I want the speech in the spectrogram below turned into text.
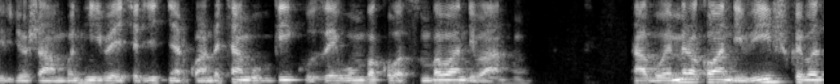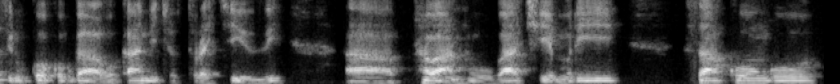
iryo jambo ntibeshye ry'ikinyarwanda cyangwa ubwikuze bumva ko basumba abandi bantu ntabwo bemera ko abandi bishwe bazira ubwoko bwabo kandi icyo turakizi nk'abantu baciye muri za kongo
